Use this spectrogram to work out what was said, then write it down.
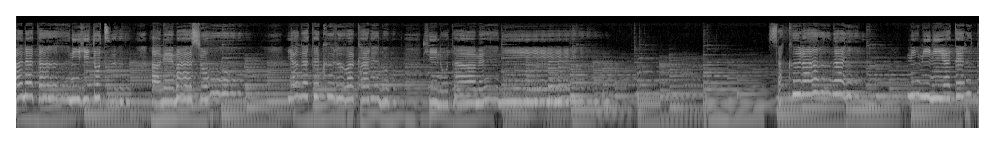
あなたに一つあげましょう。やがて来る別れの日のために。桜が耳に当てると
